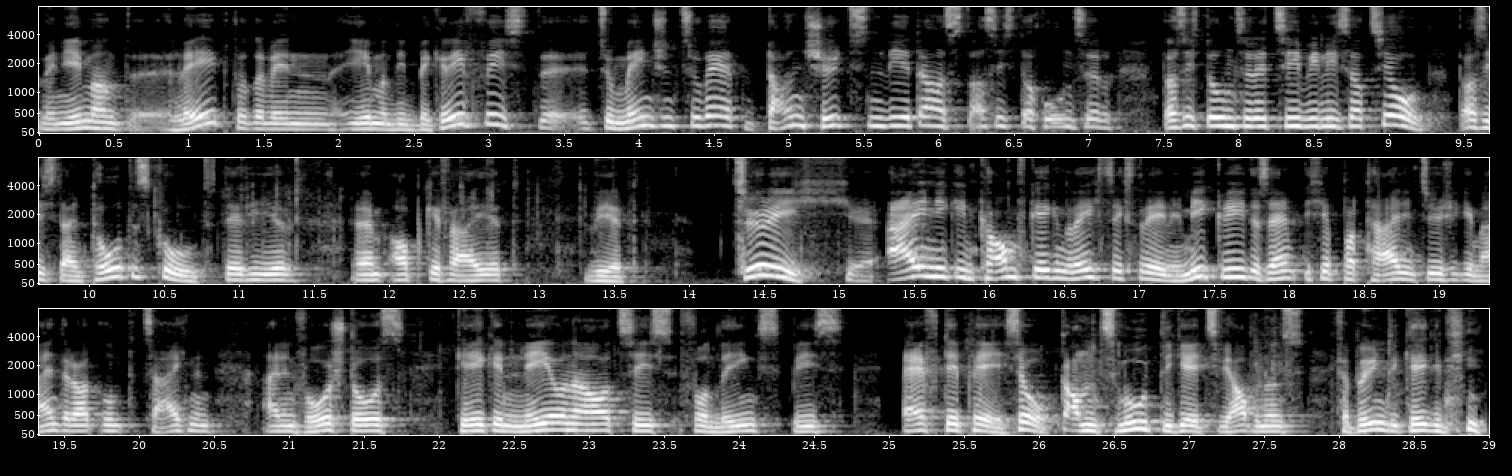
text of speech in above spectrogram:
wenn jemand äh, lebt oder wenn jemand im Begriff ist, äh, zum Menschen zu werden, dann schützen wir das. Das ist doch unser, das ist unsere Zivilisation. Das ist ein Todeskult, der hier ähm, abgefeiert wird. Zürich, einig im Kampf gegen Rechtsextreme. Mitglieder sämtlicher Parteien im Zürcher Gemeinderat unterzeichnen einen Vorstoß gegen Neonazis von links bis FDP. So, ganz mutig jetzt. Wir haben uns verbündet gegen die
